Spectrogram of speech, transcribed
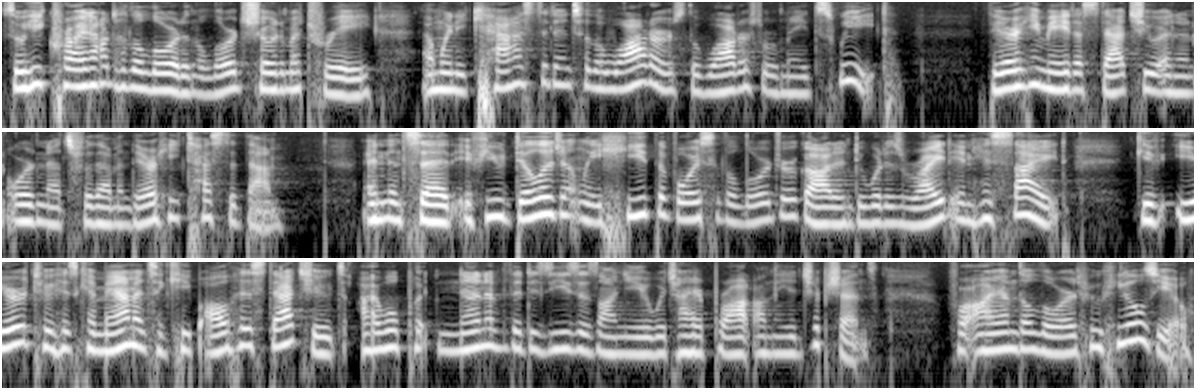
So he cried out to the Lord, and the Lord showed him a tree. And when he cast it into the waters, the waters were made sweet. There he made a statute and an ordinance for them, and there he tested them. And then said, If you diligently heed the voice of the Lord your God and do what is right in his sight, give ear to his commandments and keep all his statutes, I will put none of the diseases on you which I have brought on the Egyptians, for I am the Lord who heals you.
